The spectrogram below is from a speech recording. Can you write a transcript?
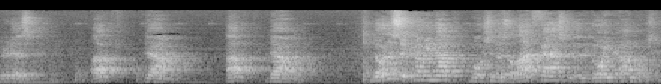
There it is. Up, down, up, down. Notice the coming up motion is a lot faster than the going down motion.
